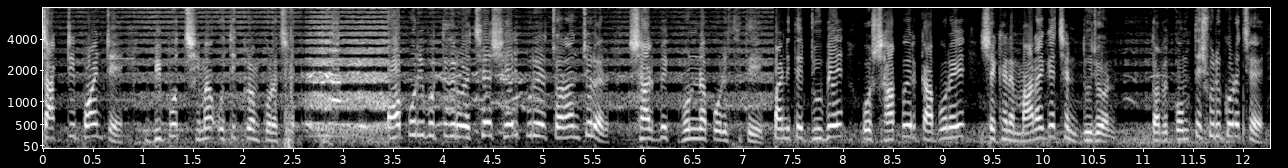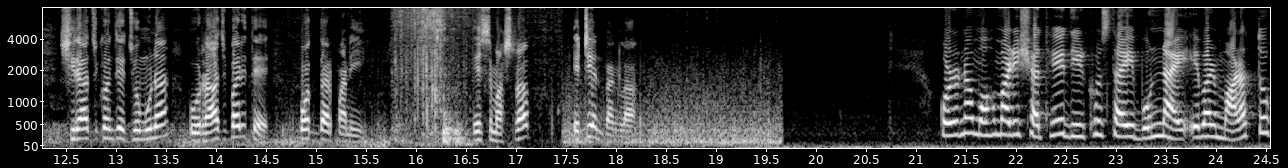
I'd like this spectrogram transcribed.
চারটি পয়েন্টে বিপদ সীমা অতিক্রম করেছে। অপরিবর্তিত রয়েছে শেরপুরের চরাঞ্চলের সার্বিক বন্যা পরিস্থিতি। পানিতে ডুবে ও সাপের কাপড়ে সেখানে মারা গেছেন দুজন। তবে কমতে শুরু করেছে সিরাজগঞ্জে যমুনা ও রাজবাড়িতে পদ্মার পানি। S Mashraf, ATN Bangla. Corona মহামারীর সাথে দীর্ঘস্থায়ী বন্যায় এবার মারাত্মক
